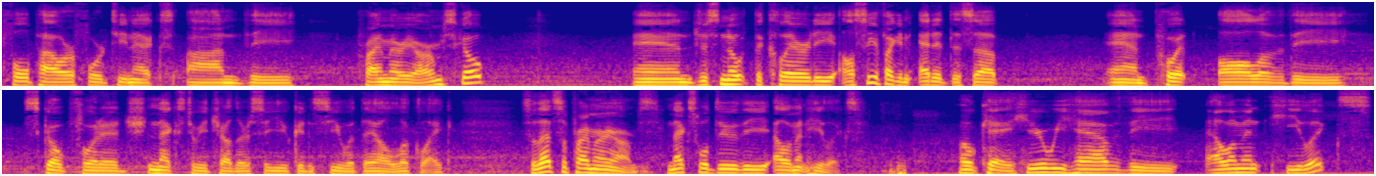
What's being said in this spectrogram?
full power 14x on the primary arm scope. And just note the clarity. I'll see if I can edit this up and put all of the scope footage next to each other so you can see what they all look like. So that's the primary arms. Next we'll do the element helix. Okay, here we have the element helix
